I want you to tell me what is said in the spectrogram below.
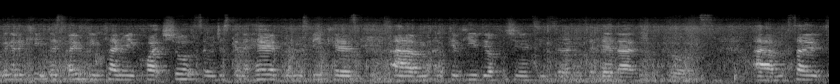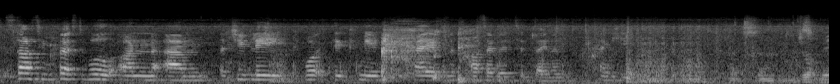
we're going to keep this opening plenary quite short, so we're just going to hear from the speakers um, and give you the opportunity to, to hear their thoughts. Um, so starting first of all on um, a Jubilee, what it can mean for the UK, I'm going to pass over to Damon. Thank you. That's, uh, do you want me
